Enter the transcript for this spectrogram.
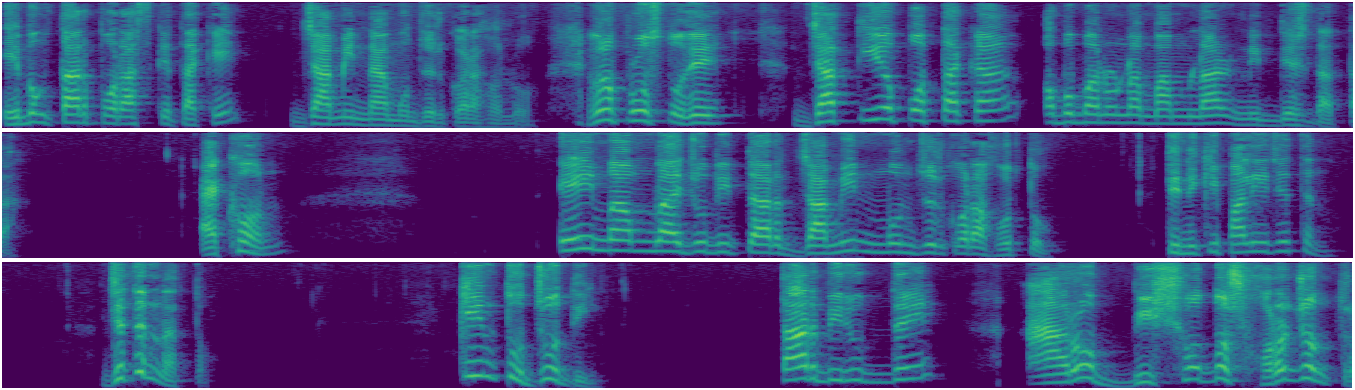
এবং তারপর আজকে তাকে জামিন না মঞ্জুর করা হলো। এখন প্রশ্ন যে, জাতীয় পতাকা অবমাননা মামলার নির্দেশদাতা। এখন এই মামলায় যদি তার জামিন মঞ্জুর করা হতো, তিনি কি পালিয়ে যেতেন? যেতেন না তো। কিন্তু যদি তার বিরুদ্ধে আরও বিশদ ষড়যন্ত্র,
